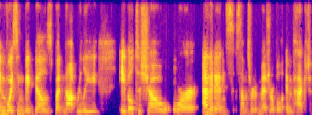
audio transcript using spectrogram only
invoicing big bills but not really able to show or evidence some sort of measurable impact.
